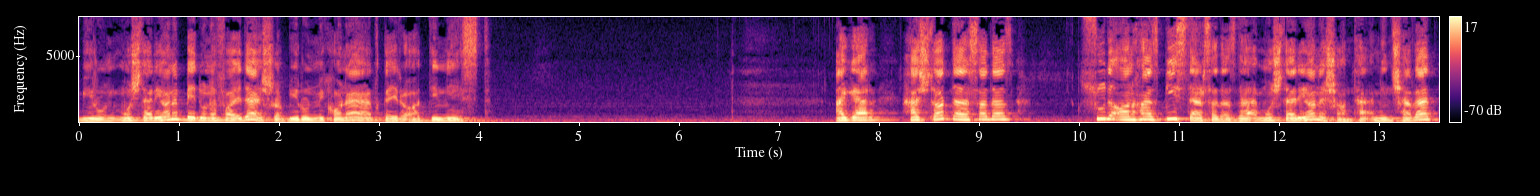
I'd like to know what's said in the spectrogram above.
بیرون مشتریان بدون فایده را بیرون می کند غیر عادی نیست. اگر 80 درصد از سود آنها از 20 درصد از مشتریانشان تأمین شود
